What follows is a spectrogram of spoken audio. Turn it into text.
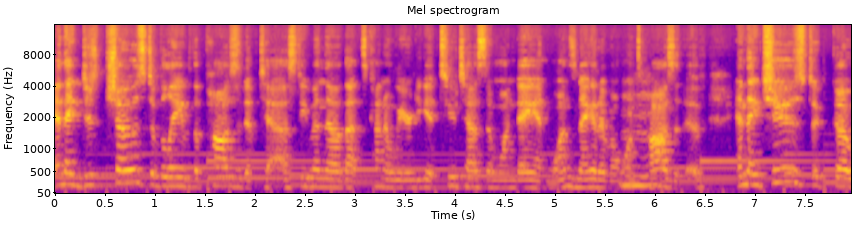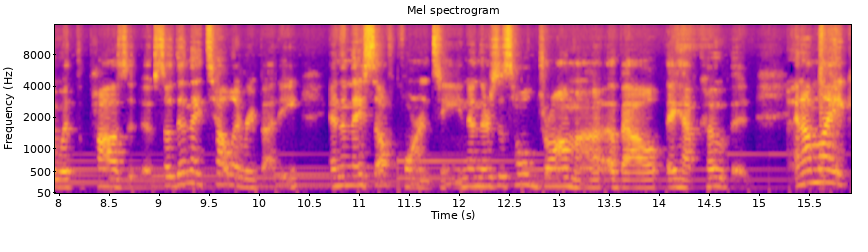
and they just chose to believe the positive test even though that's kind of weird you get two tests in one day and one's negative and one's mm-hmm. positive and they choose to go with the positive so then they tell everybody and then they self quarantine and there's this whole drama about they have covid and i'm like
